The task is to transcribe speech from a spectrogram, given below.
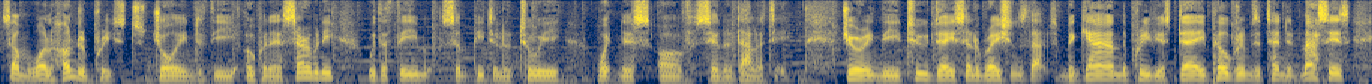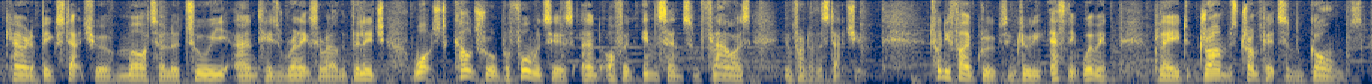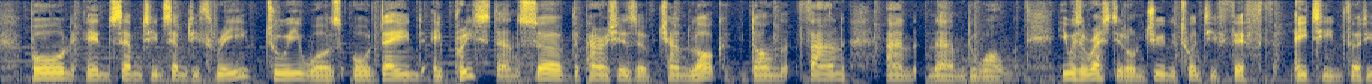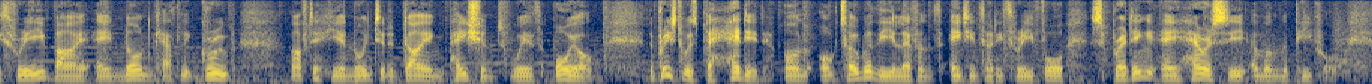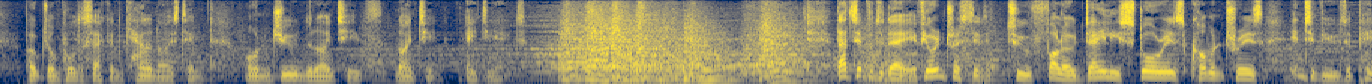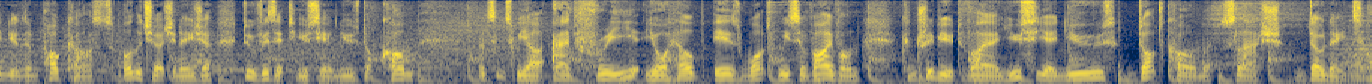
Some 100 priests joined the open air ceremony with the theme St. Peter Le Thuy witness of synodality. During the two day celebrations that began the previous day, pilgrims attended masses, carried a big statue of Martyr Le Thuy and his relics around the village, watched cultural performances, and offered incense and flowers in front of the statue. 25 groups, including ethnic women, played drums, trumpets, and gongs. Born in 1773, Thuy was ordained a priest and served the parishes of Chan Loc, Dong Than, and Nam Duong. He was arrested on June 25, 1833, by a non Catholic group after he anointed a dying patient with oil. The priest was beheaded on October the 11th, 1833, for spreading a heresy among the people. Pope John Paul II canonized him on June the 19th, 1988. That's it for today. If you're interested to follow daily stories, commentaries, interviews, opinions, and podcasts on the Church in Asia, do visit ucanews.com. And since we are ad free, your help is what we survive on. Contribute via ucanews.com slash donate.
